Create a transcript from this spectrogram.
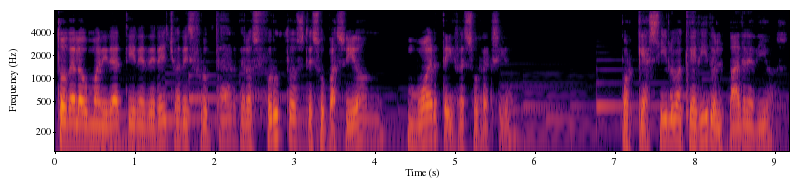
Toda la humanidad tiene derecho a disfrutar de los frutos de su pasión, muerte y resurrección, porque así lo ha querido el Padre Dios,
